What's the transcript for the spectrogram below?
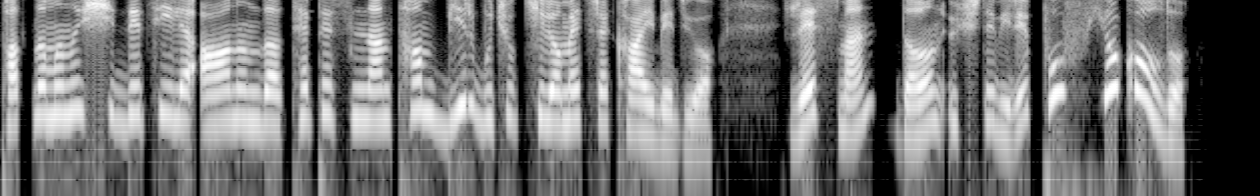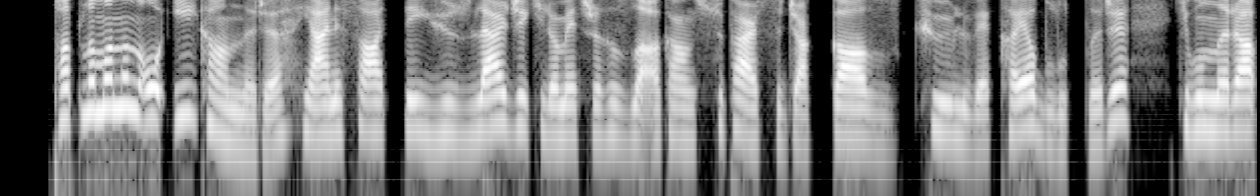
patlamanın şiddetiyle anında tepesinden tam 1,5 kilometre kaybediyor. Resmen dağın üçte biri puf yok oldu. Patlamanın o ilk anları, yani saatte yüzlerce kilometre hızla akan süper sıcak gaz, kül ve kaya bulutları ki bunlara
